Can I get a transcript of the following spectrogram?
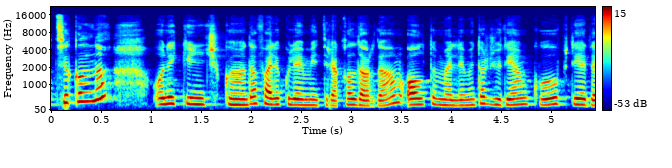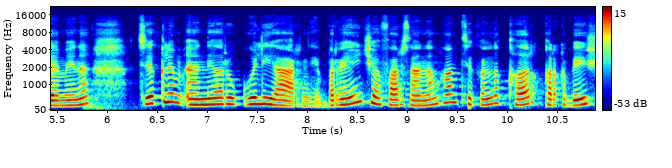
siklni 12 kunida folikulometriya qildirdim. 6 millimetr judayam ko'p dedi. Meni siklim e, neregulyarniy. Birinchi farzandim ham siklni 40-45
